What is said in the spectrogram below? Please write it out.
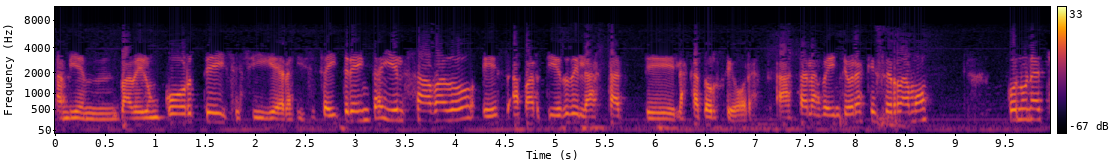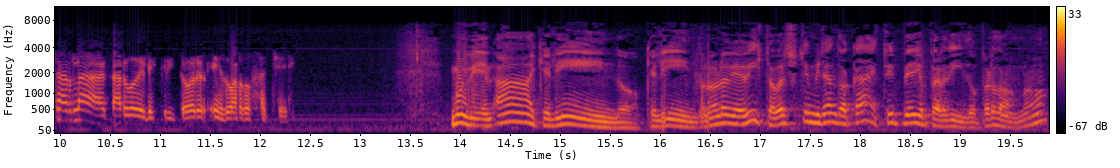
También va a haber un corte y se sigue a las 16.30 y el sábado es a partir de las, de las 14 horas, hasta las 20 horas que cerramos con una charla a cargo del escritor Eduardo Sacheri. Muy bien. Ay, qué lindo, qué lindo. No lo había visto. A ver, yo estoy mirando acá, estoy medio perdido, perdón, ¿no?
